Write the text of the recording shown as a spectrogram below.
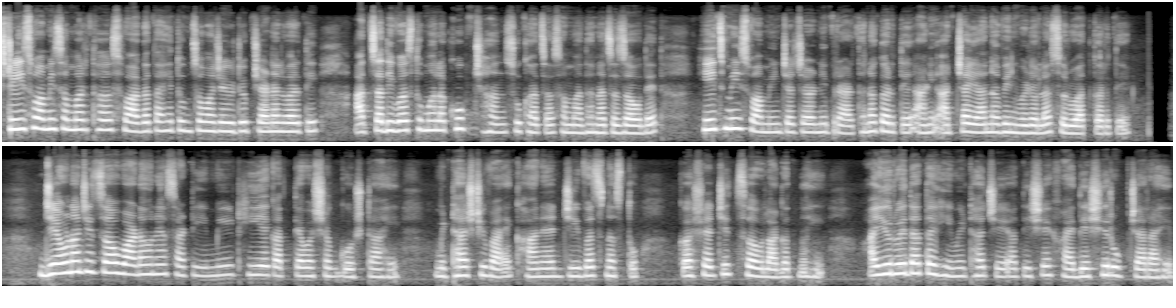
श्री स्वामी समर्थ स्वागत आहे तुमचं माझ्या यूट्यूब चॅनलवरती आजचा दिवस तुम्हाला खूप छान सुखाचा समाधानाचा जाऊ देत. हीच मी स्वामींच्या चरणी प्रार्थना करते आणि आजच्या या नवीन व्हिडिओला सुरुवात करते. जेवणाची चव वाढवण्यासाठी मीठ ही एक अत्यावश्यक गोष्ट आहे. मिठाशिवाय खाण्यात जीवच नसतो कशाचीच चव लागत नाही. आयुर्वेदातही मिठाचे अतिशय फायदेशीर उपचार आहेत.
